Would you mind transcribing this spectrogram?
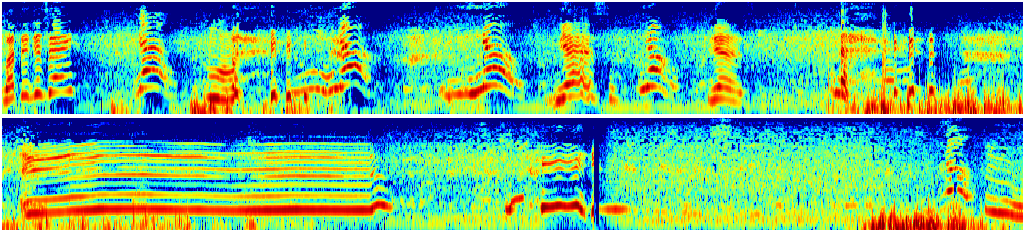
What did you say? No. no. No. Yes. No. Yes. Hmm.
